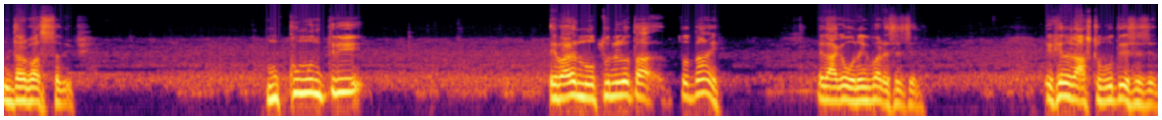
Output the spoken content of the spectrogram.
দরবার শরীফ। মুখ্যমন্ত্রী এবারে নতুন এলো তা তো নয়, এর আগে অনেকবার এসেছেন। এখানে রাষ্ট্রপতি এসেছেন।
